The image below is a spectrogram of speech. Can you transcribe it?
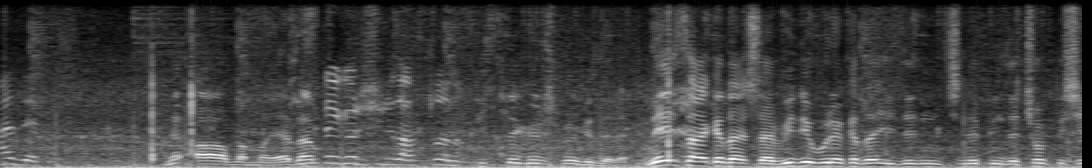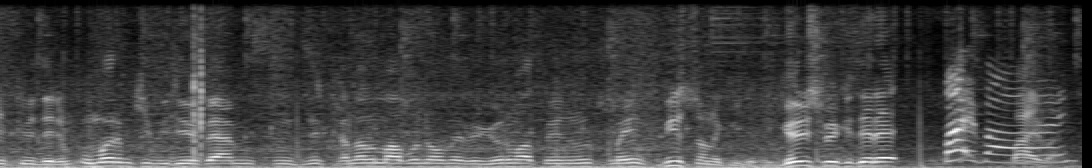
Hadi Ne ağlama ya ben piste görüşürüz aslanım. Pistte görüşmek üzere. Neyse arkadaşlar video buraya kadar izlediğiniz için hepinize çok teşekkür ederim. Umarım ki videoyu beğenmişsinizdir. Kanalıma abone olmayı ve yorum atmayı unutmayın. Bir sonraki videoda görüşmek üzere. Bay bay. Bay bay.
